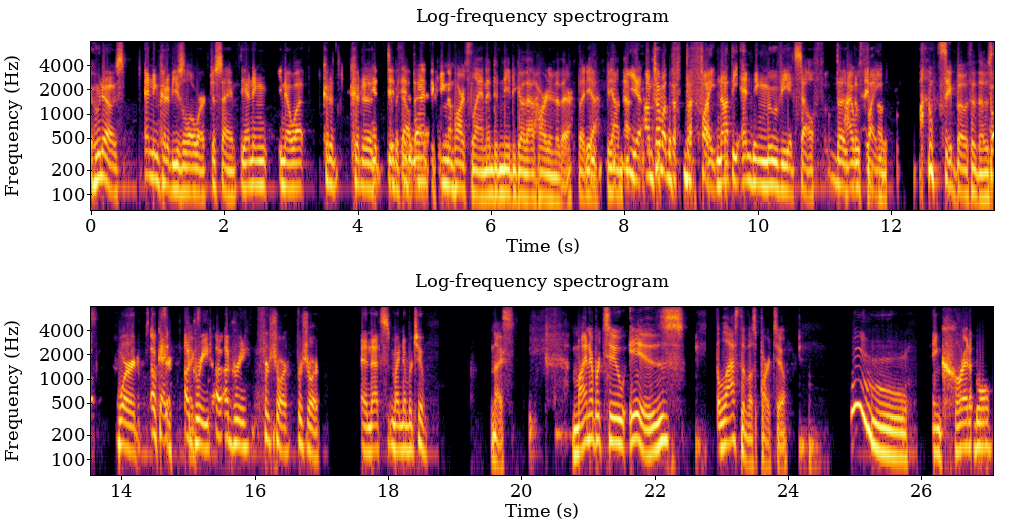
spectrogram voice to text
who knows? Ending could have used a little work. Just saying. The ending, you know what? Could have could have It, it, it went into Kingdom Hearts land and didn't need to go that hard into there. But yeah, beyond that, Yeah, I'm talking about the, the fight, not the ending movie itself. The, I the fight. both. I would say both of those. Bo- Word. Okay. Agreed. Uh, agree. For sure. For sure. And that's my number two. Nice. My number two is The Last of Us Part Two. Woo. incredible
